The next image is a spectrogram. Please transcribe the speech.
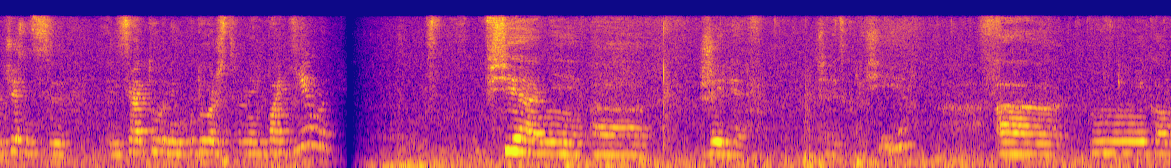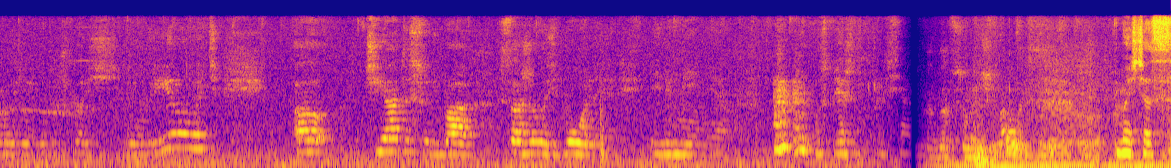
участницы литературной и художественной богемы. Все они э, жили в Советской России, э, никому из них не пришлось мигрировать, чья-то судьба сложилась более или менее успешно Мы сейчас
